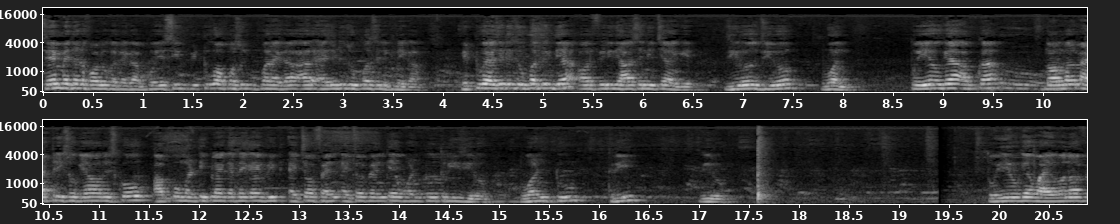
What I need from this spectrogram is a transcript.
same method follow करने का आपको. ये सिर्फ़ टू वापस ऊपर आएगा और एज इट इज़ ऊपर से लिखने का. ये टू एज इट इज़ ऊपर लिख दिया और फिर यहाँ से नीचे आएँगे। ज़ीरो ज़ीरो वन तो ये हो गया आपका नॉर्मल मैट्रिक्स हो गया और इसको आपको मल्टीप्लाई करने का with H of N H of N क्या one two three zero one two three zero तो ये हो गया Y one of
